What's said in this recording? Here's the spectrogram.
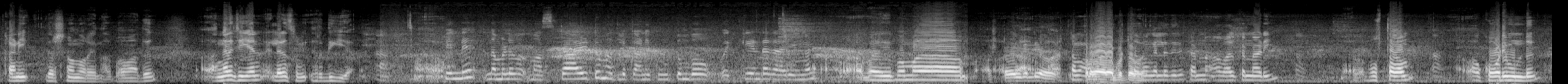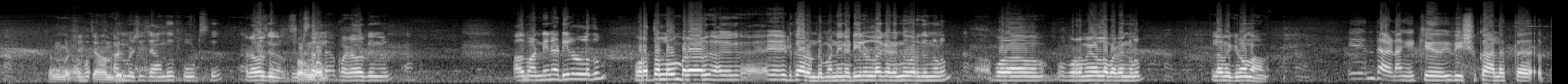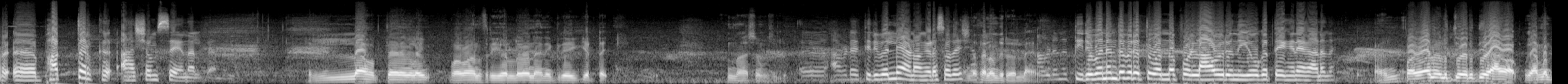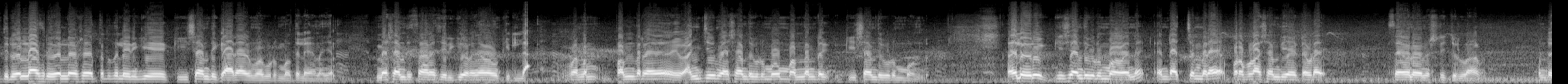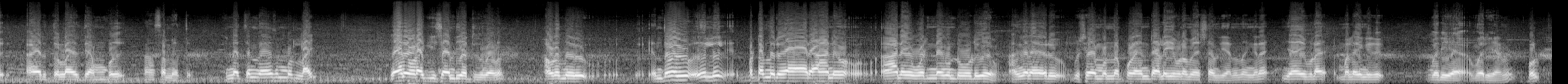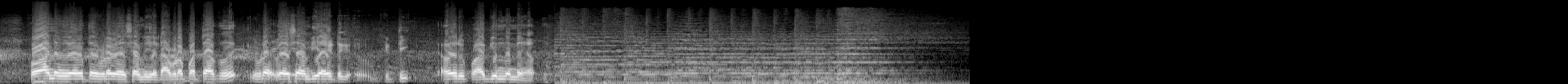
കണി ദർശനം എന്ന് പറയുന്നത്. അപ്പോൾ അത് അങ്ങനെ ചെയ്യാൻ എല്ലാവരും ശ്രദ്ധിക്കുക. പിന്നെ നമ്മൾ മസ്റ്റായിട്ടും അതിൽ കണി കൂട്ടുമ്പോൾ വെക്കേണ്ട കാര്യങ്ങൾ? ഇപ്പം പ്രധാനപ്പെട്ടത്. അഷ്ടമംഗലത്തിൽ കണ്ണ വാൽക്കണ്ണാടി പുസ്തകം കോടിമുണ്ട്. കൺമഷി ചാന്ത്. ഫ്രൂട്ട്സ് പഴവർഗങ്ങൾ പഴവർഗങ്ങൾ. അത് മണ്ണിനടിയിലുള്ളതും പുറത്തുള്ളതും പഴവർഗ എടുക്കാറുണ്ട്. മണ്ണിനടിയിലുള്ള കിഴങ്ങ് വർഗങ്ങളും പുറ- പുറമേയുള്ള പഴങ്ങളും. എല്ലാം വെക്കണമെന്നാണ്. എന്താണ് അങ്ങക്ക് ഈ വിഷുക്കാലത്ത് ഭക്തർക്ക് ആശംസ നൽകാൻ? എല്ലാ ഭക്തജനങ്ങളെയും ഭഗവാൻ ശ്രീകണ്ഠവൻ അനുഗ്രഹിക്കട്ടെ എന്ന് ആശംസിക്കുന്നു. ഏ, അവിടെ തിരുവല്ലയാണോ അങ്ങയുടെ സ്വദേശം? സ്ഥലം തിരുവല്ല അവിടെ നിന്ന് തിരുവനന്തപുരത്ത് വന്നപ്പോൾ ആ ഒരു നിയോഗത്തെ എങ്ങനെയാണ് കാണുന്നത് അതും ഭഗവാൻ വിളിച്ചു വരുത്തിയാകാം കാരണം തിരുവല്ല ശ്രീവല്ല ക്ഷേത്രത്തിൽ എനിക്ക് കീശാന്തി കാരായ്മ കുടുംബത്തിലാണ് ഞാൻ. മേശാന്തി സ്ഥാനം ശരിക്കും പറഞ്ഞാൽ നമുക്കില്ല. കാരണം പന്ത്രണ്ട് അഞ്ച് മേശാന്തി കുടുംബവും പന്ത്രണ്ട് കീശാന്തി കുടുംബമുണ്ട് അതിലൊരു കിശാന്തി കുടുംബമാണ് എന്റെ അച്ഛൻ വരെ പുറപ്പെടാശാന്തിയായിട്ട് അവിടെ സേവനം അനുഷ്ഠിച്ചിട്ടുള്ളതാണ്. ഉണ്ട് ആയിരത്തി തൊള്ളായിരത്തി അമ്പത് ആ സമയത്ത്. പിന്നെ അച്ഛൻ ദേവസ്വം ബോർഡിലായി ഞാനവിടെ കീശാന്തിയായിട്ടിരുന്നതാണ് അവിടെ നിന്നൊരു എന്തോ ഒരു ഇതിൽ പെട്ടെന്നൊരു ആന ആന ആനയെ ഉടനെ കൊണ്ട് ഓടുകയും അങ്ങനെ ഒരു വിഷയം വന്നപ്പോൾ എന്റെ അളി ഇവിടെ മേശാന്തിയായിരുന്നു. അങ്ങനെ ഞാൻ ഇവിടെ മലയങ്കിൽ വരിക വരികയാണ്. അപ്പോൾ ഭഗവാന്റെ നിയോഗത്തെ ഇവിടെ വേശാന്തിയായിട്ട് അവിടെ പറ്റാത്തത് ഇവിടെ വേശാന്തിയായിട്ട് കിട്ടി. അതൊരു ഭാഗ്യം തന്നെയാണ്.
